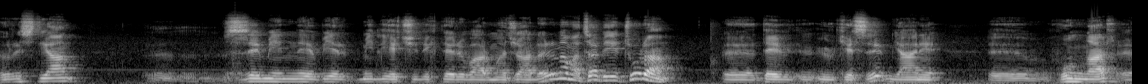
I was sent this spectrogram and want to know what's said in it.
Hristiyan e, zeminli bir milliyetçilikleri var Macarların ama tabii Turan e, dev ülkesi yani e, Hunlar e,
